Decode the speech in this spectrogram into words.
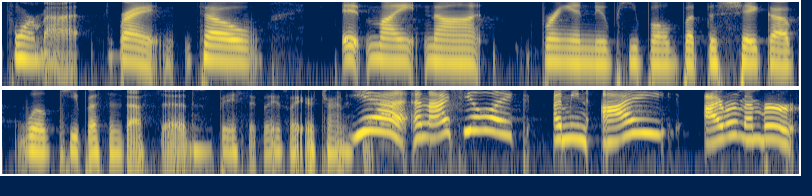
format. Right. So it might not bring in new people, but the shakeup will keep us invested. Basically, is what you're trying to. say. Yeah, and I feel like I mean I I remember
